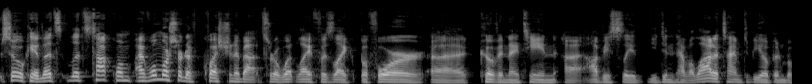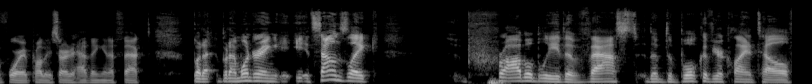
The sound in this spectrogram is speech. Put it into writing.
so okay, let's let's talk. One, I have one more sort of question about sort of what life was like before uh, COVID nineteen. Uh, obviously, you didn't have a lot of time to be open before it probably started having an effect. But but I'm wondering, it, it sounds like probably the vast the, the bulk of your clientele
